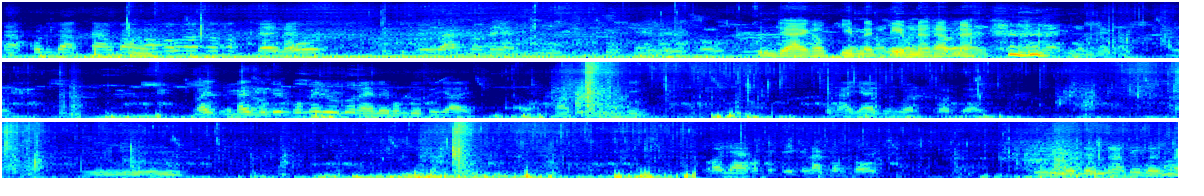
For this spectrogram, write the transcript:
ปากคนบากข้างบากเอาเอาเอาเอายายเขาเจอยายตอนแรก ลูกยายเลยเขาคุณยายเขากินไอติมนะครับนะ ไปไปสุรินทร์ผมไม่ดูตัวไหนเลยผมดูแต่ยายครับจริงไปหายายทุกวันชอบยายอืมเพราะยายเขาเป็นเอกลักษณ์ของเขาที่เด่นมากไม่เหมือนใคร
